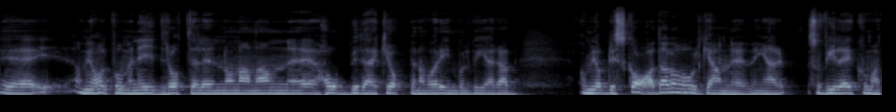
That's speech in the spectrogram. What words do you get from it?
eh, om jag håller på med en idrott eller någon annan eh, hobby där kroppen har varit involverad. Om jag blir skadad av olika anledningar så vill jag komma,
